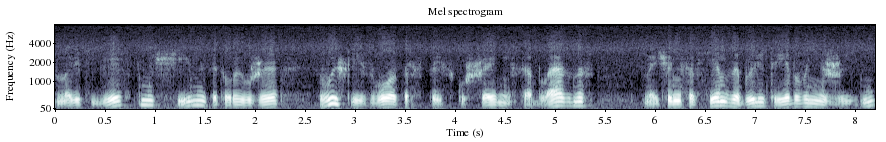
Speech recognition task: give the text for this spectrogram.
Но ведь есть мужчины, которые уже вышли из возраста искушений, соблазнов, но еще не совсем забыли требования жизни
